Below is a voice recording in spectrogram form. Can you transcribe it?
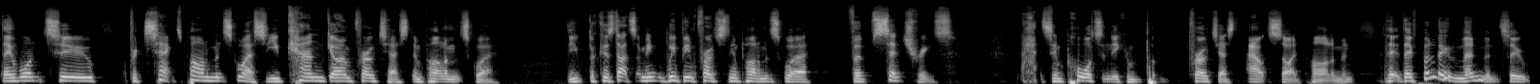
They want to protect Parliament Square, so you can go and protest in Parliament Square. You, because that's, I mean, we've been protesting in Parliament Square for centuries. It's important that you can put, protest outside Parliament. They, have put an amendment to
